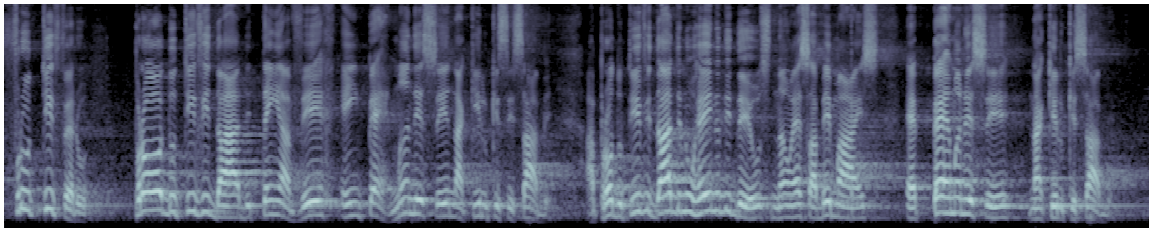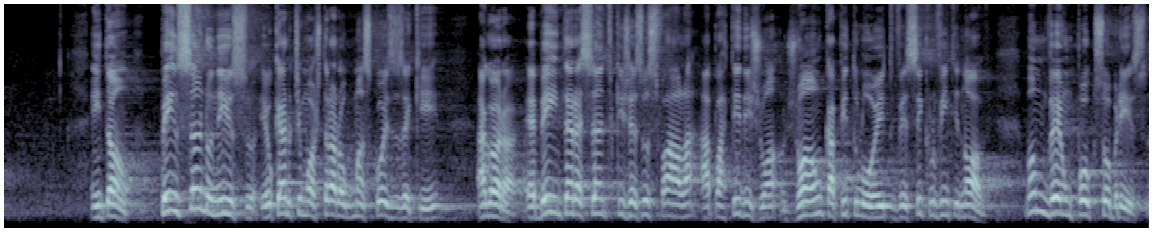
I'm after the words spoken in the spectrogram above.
frutífero Produtividade tem a ver em permanecer naquilo que se sabe. A produtividade no reino de Deus não é saber mais, é permanecer naquilo que sabe. Então, pensando nisso, eu quero te mostrar algumas coisas aqui. Agora, é bem interessante que Jesus fala a partir de João, João capítulo 8, versículo 29. Vamos ver um pouco sobre isso.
